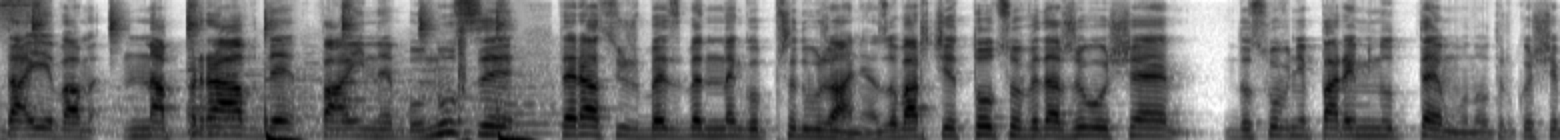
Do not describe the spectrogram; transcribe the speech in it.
daje wam naprawdę fajne bonusy. Teraz już bez zbędnego przedłużania. Zobaczcie to, co wydarzyło się dosłownie parę minut temu. No tylko się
